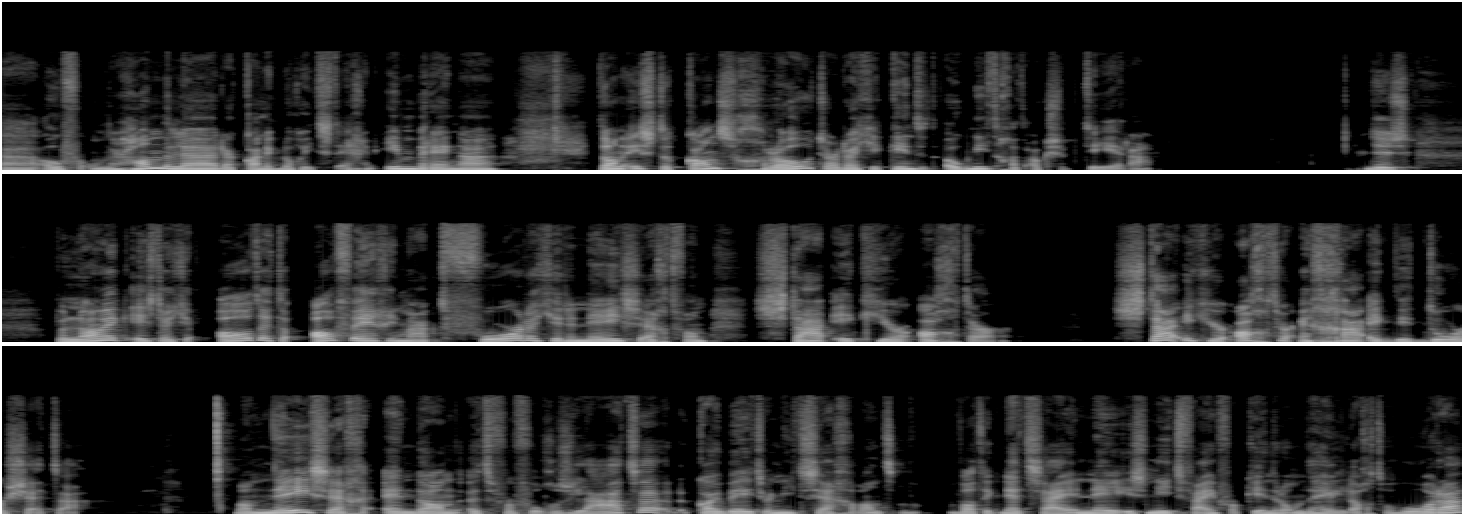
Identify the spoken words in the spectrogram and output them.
uh, over onderhandelen, daar kan ik nog iets tegen inbrengen. Dan is de kans groter dat je kind het ook niet gaat accepteren. Dus belangrijk is dat je altijd de afweging maakt voordat je de nee zegt van sta ik hierachter? Sta ik hierachter en ga ik dit doorzetten? Want nee zeggen en dan het vervolgens laten, kan je beter niet zeggen. Want wat ik net zei, nee is niet fijn voor kinderen om de hele dag te horen.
